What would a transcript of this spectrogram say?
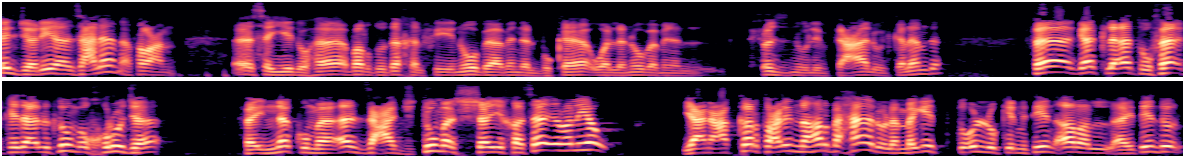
الجارية زعلانة طبعا. سيدها برضه دخل في نوبة من البكاء ولا نوبة من الحزن والانفعال والكلام ده. فجت لقت وفاء كده قالت لهم اخرجا فإنكما أزعجتما الشيخ سائر اليوم. يعني عكرتوا عليه النهار بحاله. لما جيت تقول له كلمتين أرى الآيتين دول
